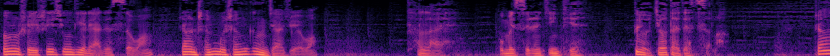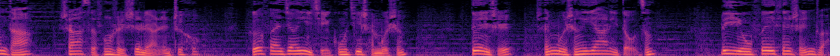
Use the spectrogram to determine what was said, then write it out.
风水师兄弟俩的死亡让陈木生更加绝望。看来，我们四人今天都要交代在此了。张达杀死风水师两人之后，和范江一起攻击陈木生，顿时陈木生压力陡增，利用飞天神爪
